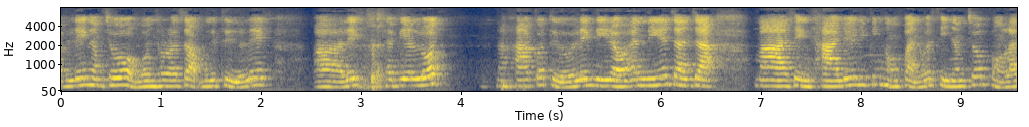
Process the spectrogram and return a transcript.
เป็นเลขนำโชคของบนโทรศัพท์มือถือเลขเลขทะเบียนรถนะคะ ก็ถือเลขดีแล้วอันนี้อาจารย์จะมาเสี่ยงทายด้วยลิปปิ้งของฝันว่าสีนำโชคของรา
